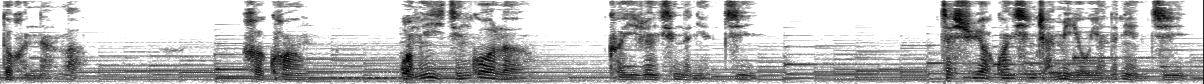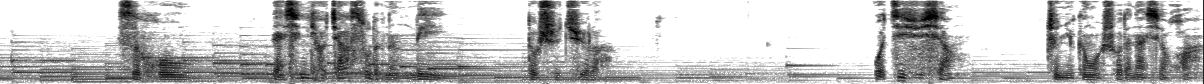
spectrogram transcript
都很难了，何况我们已经过了可以任性的年纪。”在需要关心柴米油盐的年纪，似乎连心跳加速的能力都失去了。我继续想侄女跟我说的那些话。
